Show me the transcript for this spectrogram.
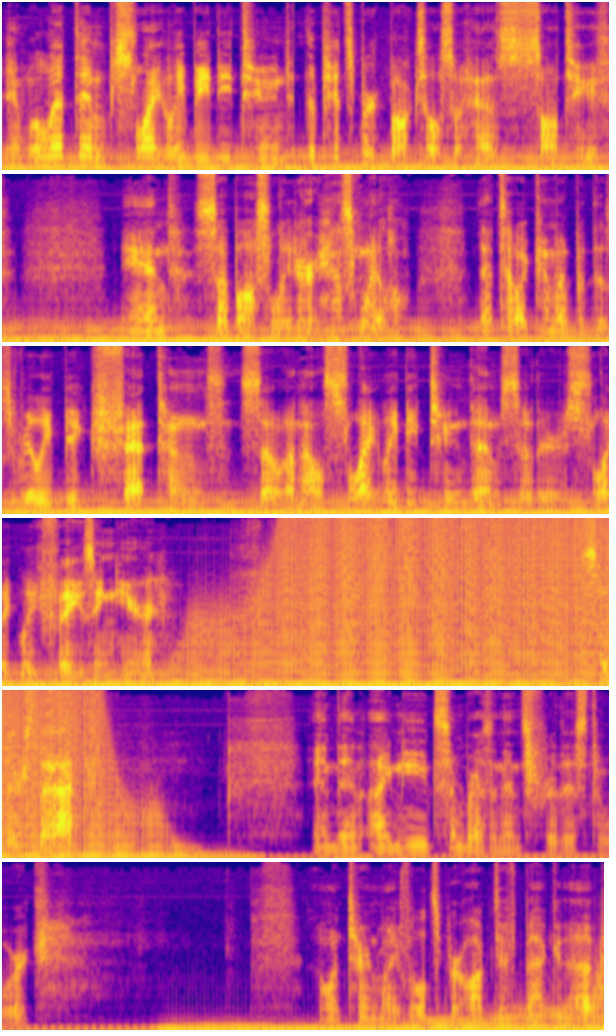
And we'll let them slightly be detuned. The Pittsburgh box also has sawtooth and sub-oscillator as well. That's how I come up with those really big fat tones. So, and I'll slightly detune them so they're slightly phasing here. So there's that. And then I need some resonance for this to work. I want to turn my volts per octave back up.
